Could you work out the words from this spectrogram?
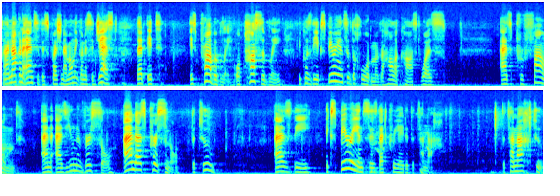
Now, I'm not going to answer this question. I'm only going to suggest that it is probably or possibly because the experience of the Churban, of the Holocaust, was as profound and as universal and as personal, the two, as the experiences that created the Tanakh. The Tanakh, too.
